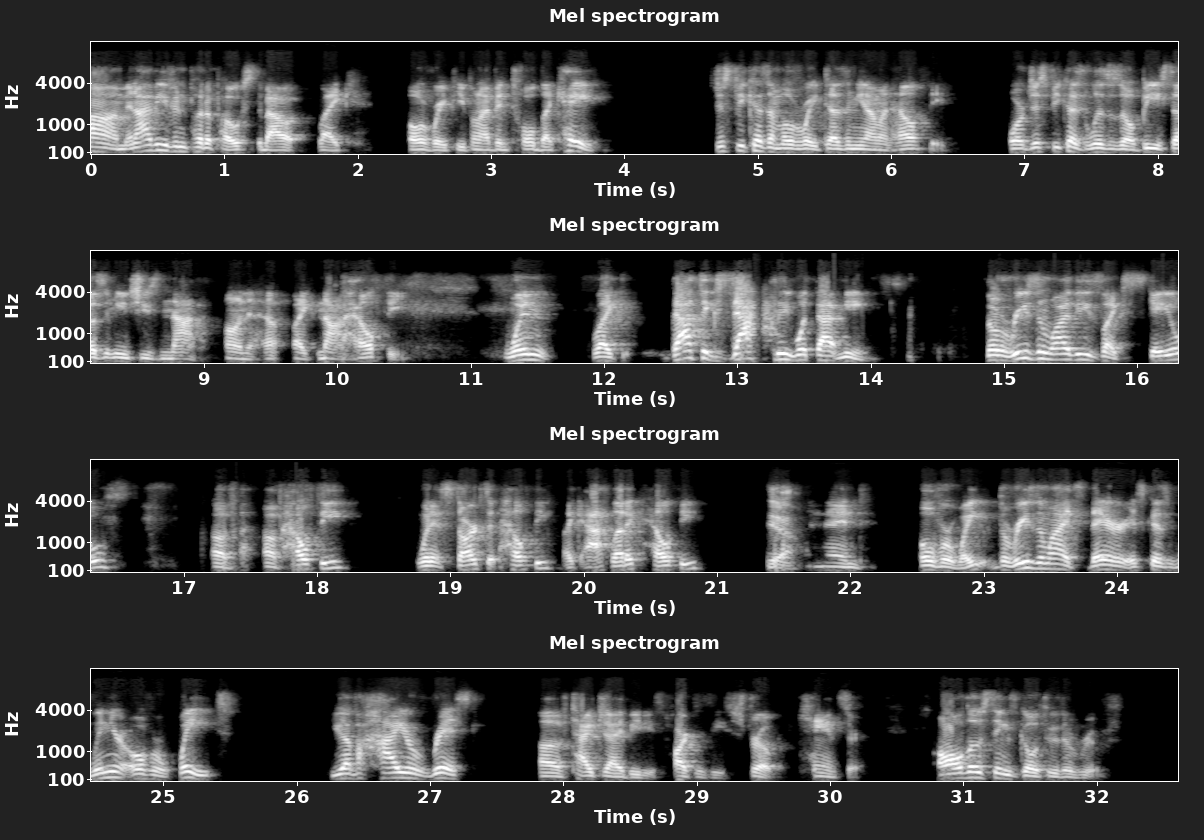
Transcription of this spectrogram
Um, and I've even put a post about like overweight people, and I've been told like, "Hey, just because I'm overweight doesn't mean I'm unhealthy, or just because Liz is obese doesn't mean she's not unhe- like not healthy." When like that's exactly what that means. The reason why these like scales of of healthy, when it starts at healthy, like athletic healthy, yeah, and then overweight. The reason why it's there is because when you're overweight, you have a higher risk of type 2 diabetes, heart disease, stroke, cancer. All those things go through the roof.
